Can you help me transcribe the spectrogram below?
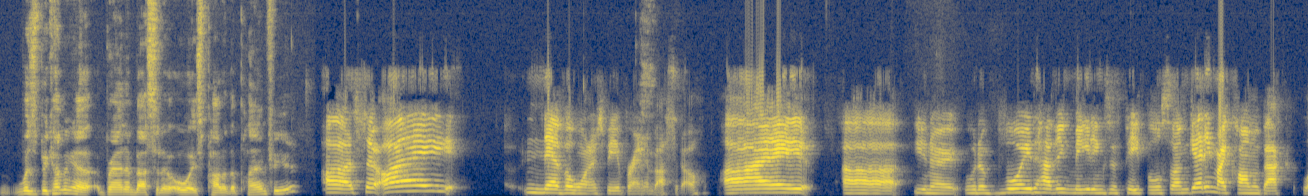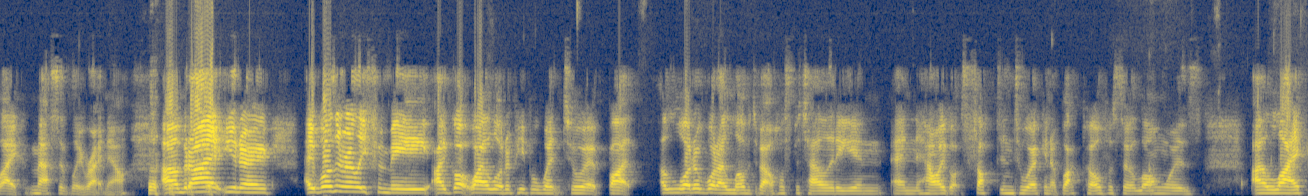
was becoming a brand ambassador always part of the plan for you? Uh, so I never wanted to be a brand ambassador. I uh, you know, would avoid having meetings with people. So I'm getting my karma back like massively right now. Um, but I, you know, it wasn't really for me. I got why a lot of people went to it, but a lot of what I loved about hospitality and and how I got sucked into working at Black Pearl for so long was I like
